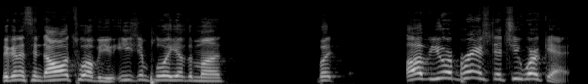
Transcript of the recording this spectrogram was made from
They're going to send all 12 of you, each employee of the month, but of your branch that you work at.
